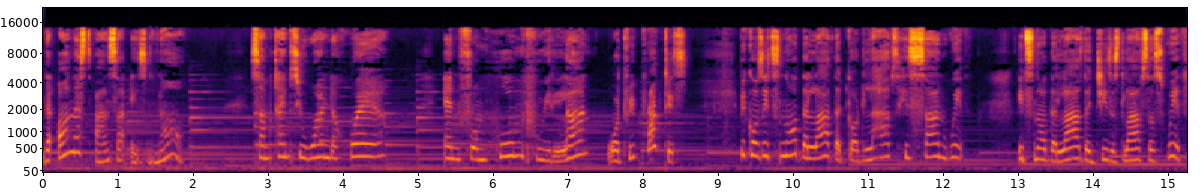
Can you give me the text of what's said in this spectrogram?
The honest answer is no. Sometimes you wonder where and from whom we learn what we practice. Because it's not the love that God loves His Son with, it's not the love that Jesus loves us with.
